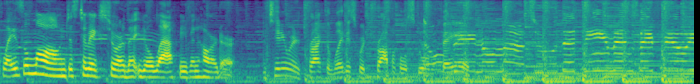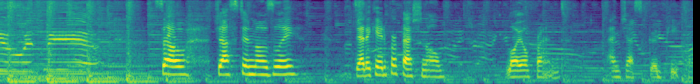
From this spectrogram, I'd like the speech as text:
plays along just to make sure that you'll laugh even harder. Continuing to track the latest with Tropical Storm Faye. No the demons, they fill you with fear. So, Justin Mosely, dedicated professional, loyal friend, and just good people.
